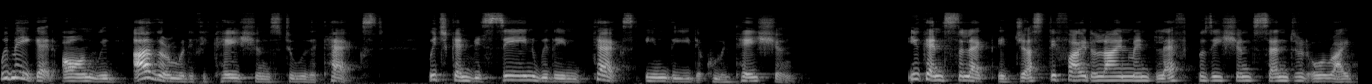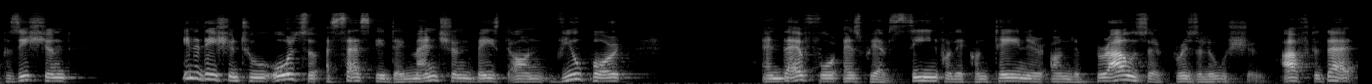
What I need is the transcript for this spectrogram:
we may get on with other modifications to the text, which can be seen within text in the documentation. You can select a justified alignment, left positioned, centered or right positioned, in addition to also assess a dimension based on viewport and therefore, as we have seen for the container on the browser resolution. After that,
